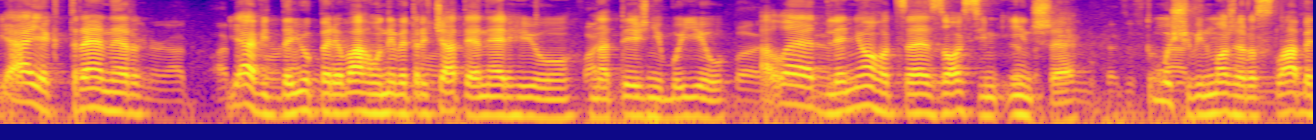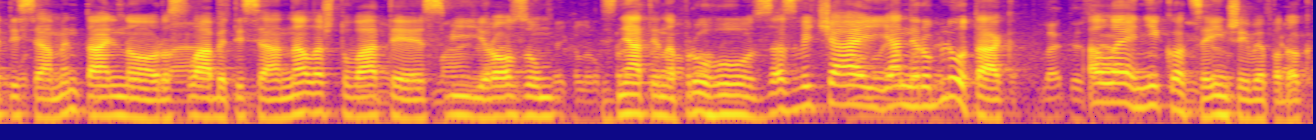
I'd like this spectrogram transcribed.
Я, як тренер, я віддаю перевагу не витрачати енергію на тижні боїв, але для нього це зовсім інше, тому що він може розслабитися, ментально розслабитися, налаштувати свій розум, зняти напругу. Зазвичай я не роблю так, але Ніко це інший випадок.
